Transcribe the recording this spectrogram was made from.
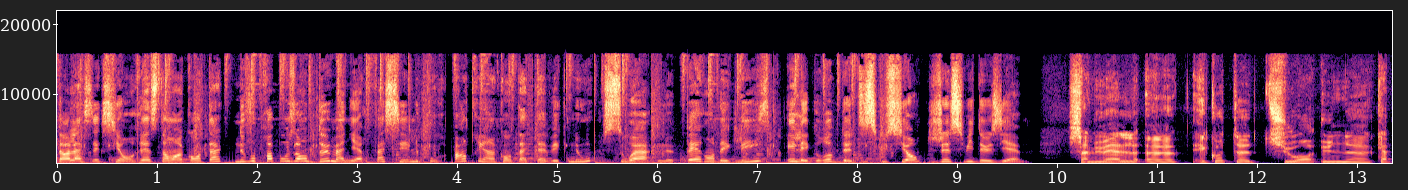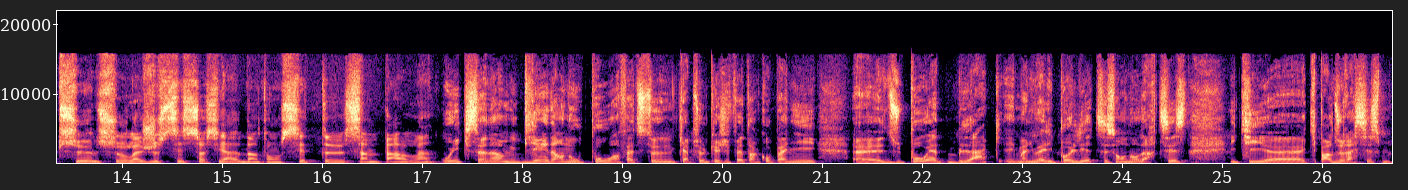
Dans la section Restons en contact, nous vous proposons deux manières faciles pour entrer en contact avec nous, soit le Perron d'Église et les groupes de discussion Je suis deuxième. Samuel, euh, écoute, tu as une capsule sur la justice sociale dans ton site euh, Ça me parle, hein? Oui, qui se nomme Bien dans nos peaux. En fait, c'est une capsule que j'ai faite en compagnie euh, du poète Black, Emmanuel Hippolyte, c'est son nom d'artiste, et qui, qui parle du racisme.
